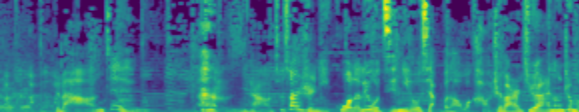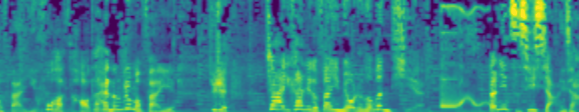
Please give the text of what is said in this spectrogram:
对吧？啊，这 你看啊，就算是你过了六级，你都想不到，我靠，这玩意儿居然还能这么翻译！我操，它还能这么翻译！就是乍一看这个翻译没有任何问题，但你仔细想一想，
